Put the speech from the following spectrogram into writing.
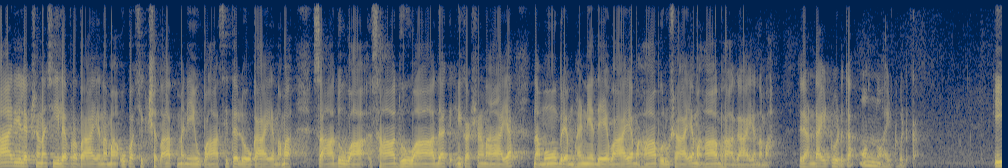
ആര്യലക്ഷണ ശീലവ്രതായ നമ ഉപശിക്ഷതാത്മനെ ഉപാസിത ലോകായ നമ സാധുവാ സാധുവാദ നികഷണായ നമോ ബ്രഹ്മണ്യദേവായ മഹാപുരുഷായ മഹാഭാഗായ നമ. രണ്ടായിട്ടും എടുക്കാം ഒന്നുമായിട്ടും എടുക്കാം. ഈ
